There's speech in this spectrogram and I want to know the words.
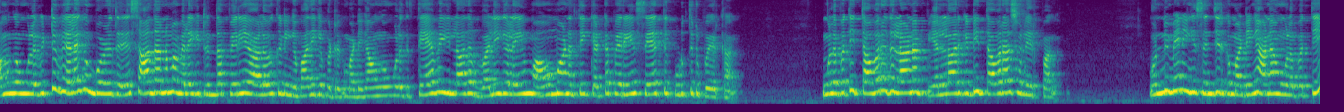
அவங்க உங்களை விட்டு விலகும் பொழுது சாதாரணமாக விலகிட்டு இருந்தால் பெரிய அளவுக்கு நீங்கள் பாதிக்கப்பட்டிருக்க மாட்டீங்க. அவங்க உங்களுக்கு தேவையில்லாத வழிகளையும் அவமானத்தையும் கெட்ட பேரையும் சேர்த்து கொடுத்துட்டு போயிருக்காங்க. உங்களை பற்றி தவறுதலான எல்லாருக்கிட்டையும் தவறாக சொல்லியிருப்பாங்க. ஒன்றுமே நீங்கள் செஞ்சுருக்க மாட்டீங்க. ஆனால் உங்களை பற்றி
